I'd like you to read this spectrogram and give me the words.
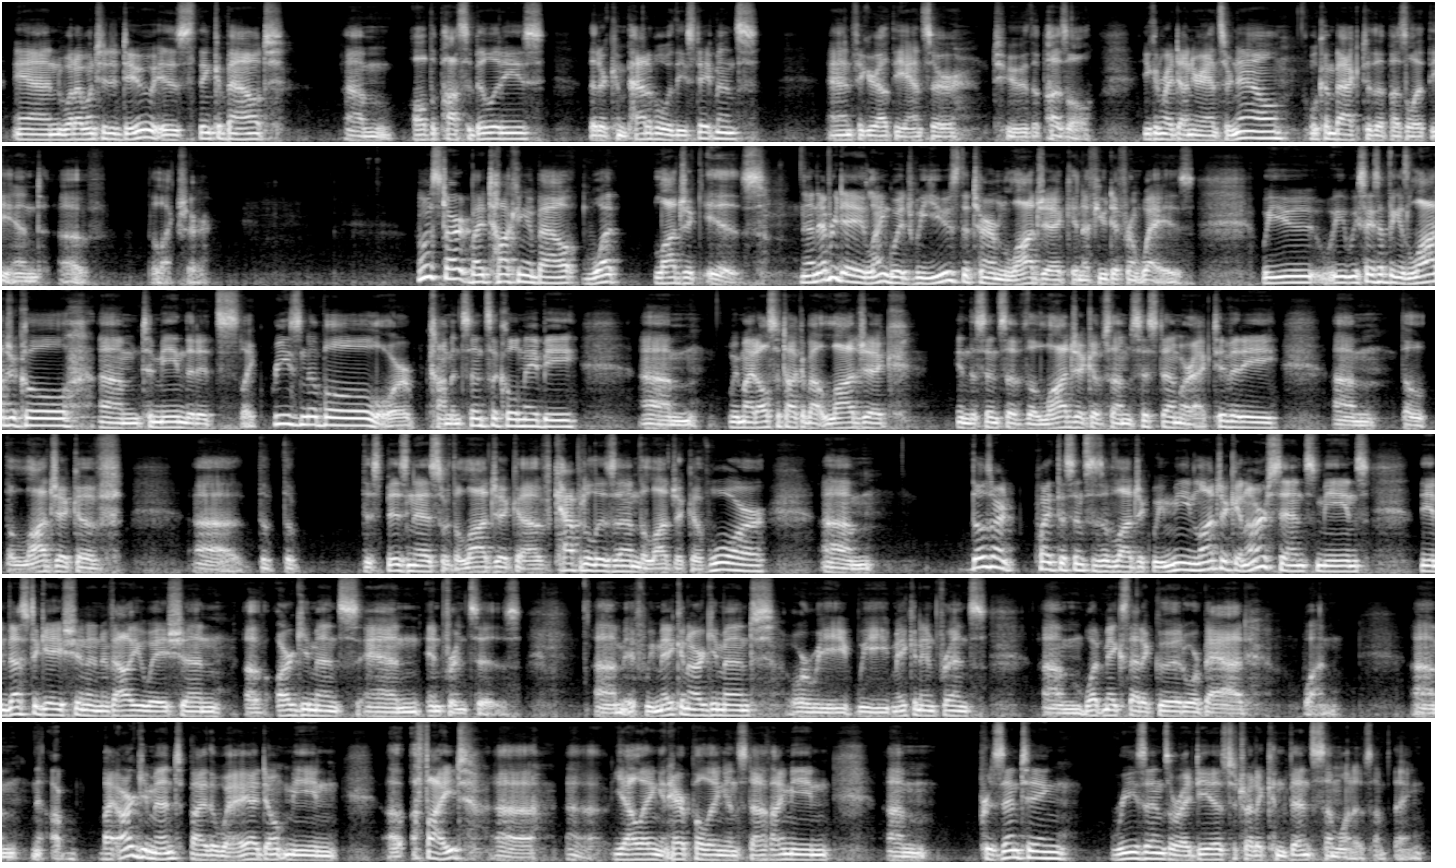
and what I want you to do is think about um, all the possibilities that are compatible with these statements and figure out the answer to the puzzle. You can write down your answer now. We'll come back to the puzzle at the end of the lecture. I want to start by talking about what logic is. Now, in everyday language, we use the term logic in a few different ways. We, use, we, we say something is logical um, to mean that it's like reasonable or commonsensical, maybe. Um, we might also talk about logic in the sense of the logic of some system or activity, um, the the logic of uh, the the this business or the logic of capitalism, the logic of war. Um, those aren't quite the senses of logic we mean. Logic, in our sense, means the investigation and evaluation of arguments and inferences. Um, if we make an argument or we we make an inference, um, what makes that a good or bad one? Um, now, by argument, by the way, I don't mean a, a fight, uh, uh, yelling and hair pulling and stuff. I mean um, presenting reasons or ideas to try to convince someone of something.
